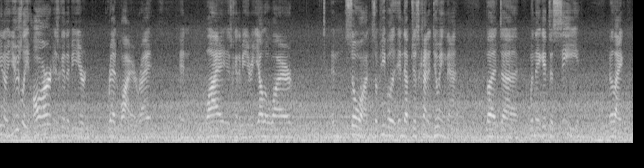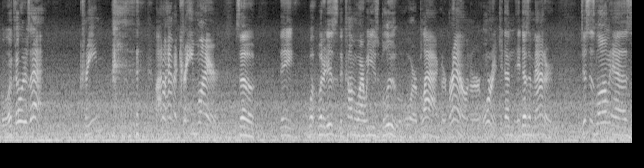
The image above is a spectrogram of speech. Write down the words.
you know usually R is going to be your red wire right? And Y is going to be your yellow wire and so on. So people end up just kind of doing that. But uh, when they get to C they're like well, what color is that? Cream? I don't have a cream wire. So they what, what it is is the common wire we use blue or black or brown or orange. It doesn't it doesn't matter. Just as long as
